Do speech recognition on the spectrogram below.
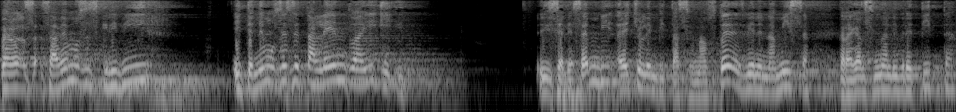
Pero sa- sabemos escribir y tenemos ese talento ahí y, y se les ha hecho la invitación a ustedes, vienen a misa, tráiganse una libretita,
